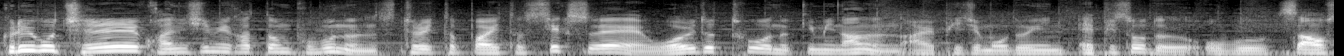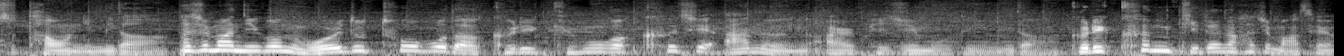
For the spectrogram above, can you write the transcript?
그리고 제일 관심이 갔던 부분은 스트리트 파이터 6의 월드 투어 느낌이 나는 RPG 모드인 에피소드 오브 사우스 타운입니다. 하지만 이건 월드 투어보다 그리 규모가 크지 않은 RPG 모드입니다. 그리 큰 기대는 하지 마세요.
